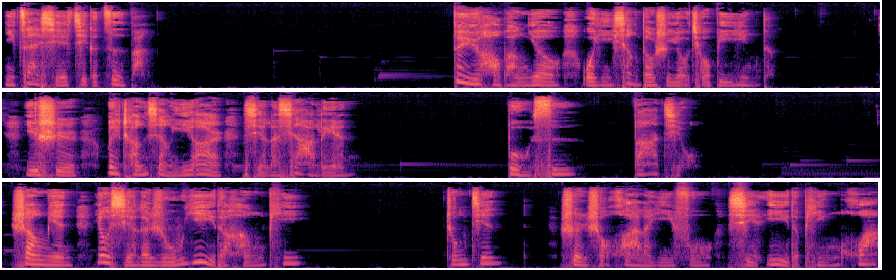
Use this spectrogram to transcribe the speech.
你再写几个字吧。对于好朋友，我一向都是有求必应的。于是为“常想一二”写了下联：“不思八九。”上面又写了“如意”的横批，中间顺手画了一幅写意的瓶花。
